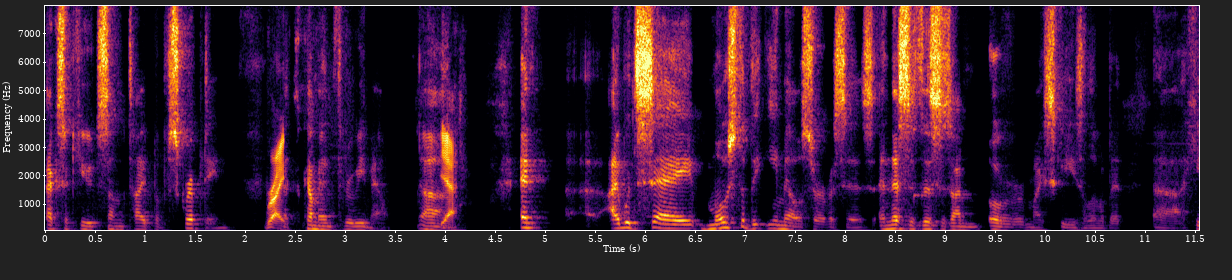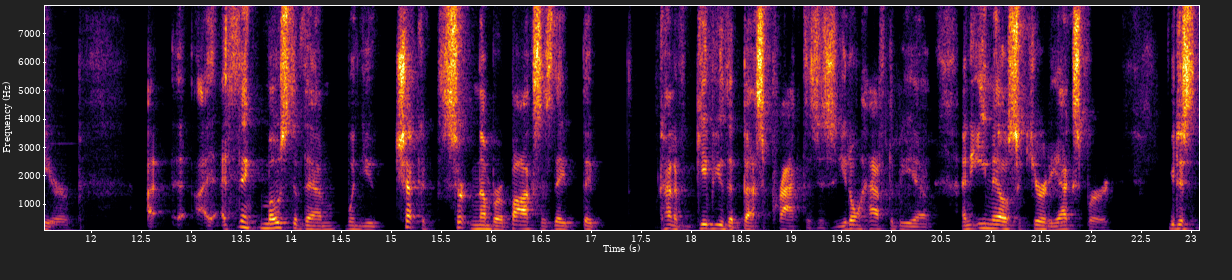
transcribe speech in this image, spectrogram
execute some type of scripting right that's come in through email. Um, yeah, and I would say most of the email services, and this is this is I'm over my skis a little bit uh, here. I, I think most of them, when you check a certain number of boxes, they they kind of give you the best practices. You don't have to be a, an email security expert. You just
